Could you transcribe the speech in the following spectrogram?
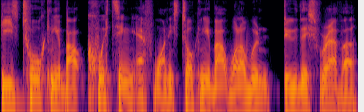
He's talking about quitting F1. He's talking about, well, I wouldn't do this forever.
